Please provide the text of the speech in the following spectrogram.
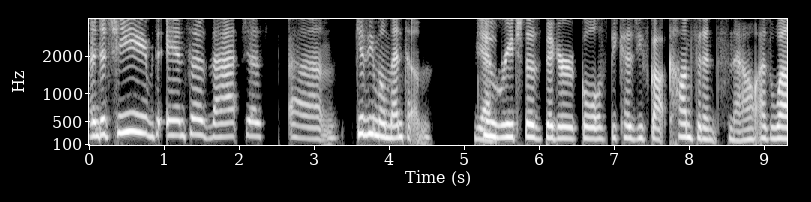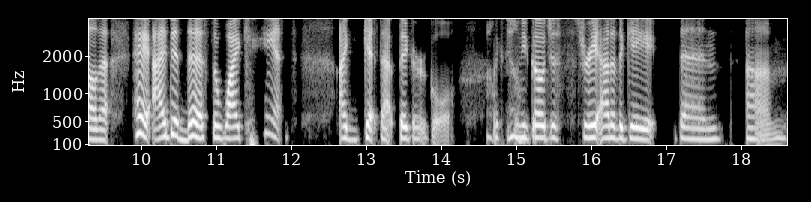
and achieved, and so that just um gives you momentum yes. to reach those bigger goals because you've got confidence now as well that hey, I did this, so why can't I get that bigger goal? Oh, like no. when you go just straight out of the gate then um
